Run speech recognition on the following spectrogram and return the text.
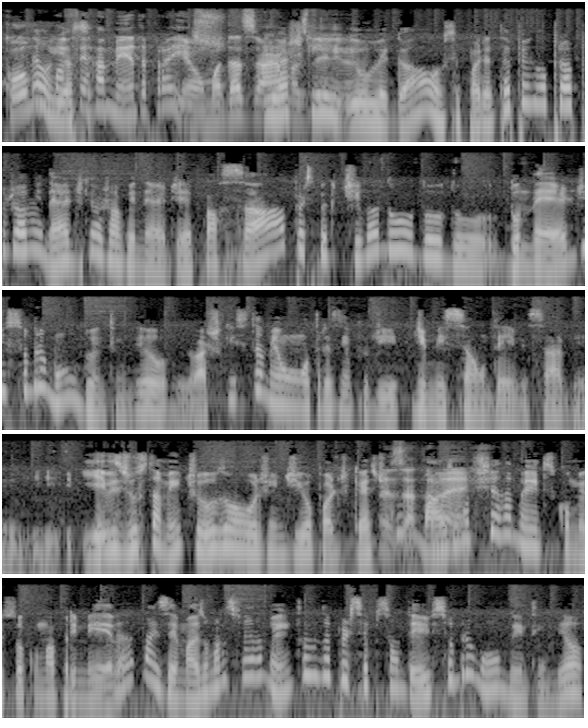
como Não, e uma assim- ferramenta para isso. é uma das E eu armas acho que dele. né? o legal, você pode até pegar o próprio Jovem Nerd, que é o Jovem Nerd, é passar a perspectiva do, do, do, do nerd sobre o mundo, entendeu? Eu acho que isso também é um outro exemplo de, de missão deles, sabe? E, e eles justamente usam hoje em dia o podcast Exatamente. como mais uma das ferramentas. Começou com uma primeira, mas é mais uma das ferramentas da percepção deles sobre o mundo, entendeu?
